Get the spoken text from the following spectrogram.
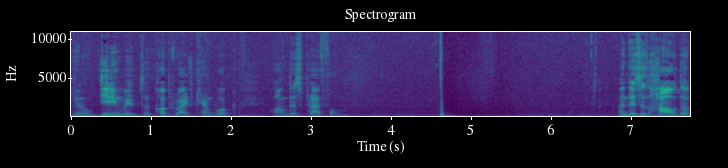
you know, dealing with the copyright can work on this platform. And this is how the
